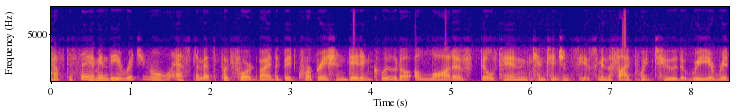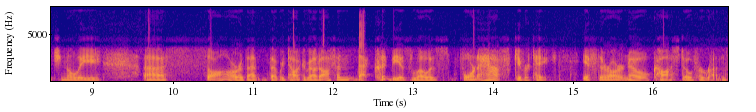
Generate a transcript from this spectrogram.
tough to say. I mean, the original estimates put forward by the bid corporation did include a, a lot of built-in contingencies. I mean, the 5.2 that we originally uh, saw, or that that we talk about often, that could be as low as four and a half, give or take, if there are no cost overruns.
